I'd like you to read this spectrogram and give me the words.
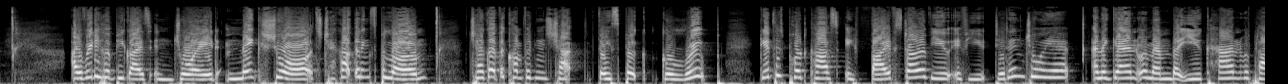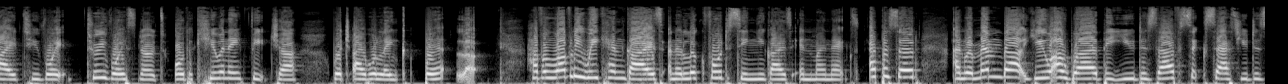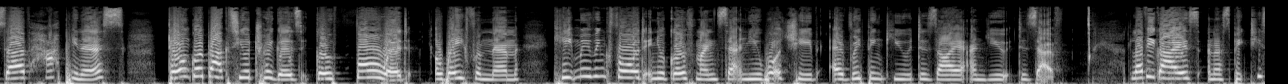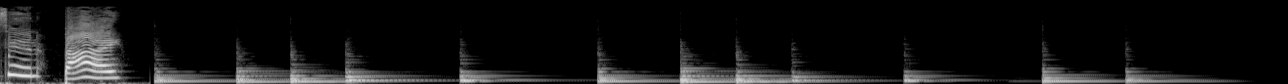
I really hope you guys enjoyed. Make sure to check out the links below. Check out the Confidence Chat Facebook group. Give this podcast a five star review if you did enjoy it. And again, remember you can reply to vo- through voice notes or the Q&A feature, which I will link below. Have a lovely weekend, guys, and I look forward to seeing you guys in my next episode. And remember, you are worthy, you deserve success, you deserve happiness. Don't go back to your triggers, go forward away from them. Keep moving forward in your growth mindset, and you will achieve everything you desire and you deserve. Love you guys, and I'll speak to you soon. Bye.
